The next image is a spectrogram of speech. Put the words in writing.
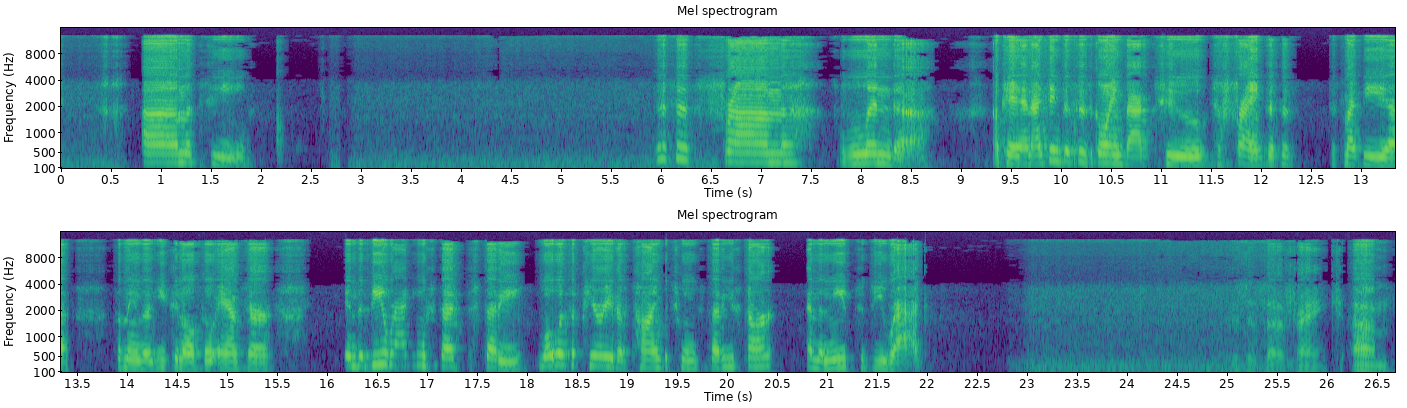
Um, let's see. This is from Linda. Okay, and I think this is going back to, to Frank. This is this might be uh, something that you can also answer. In the deragging stud study, what was the period of time between study start and the need to derag? This is uh, Frank. Um,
